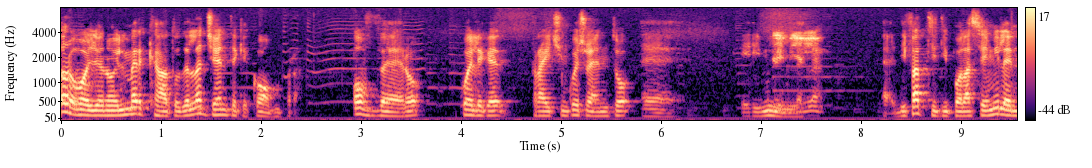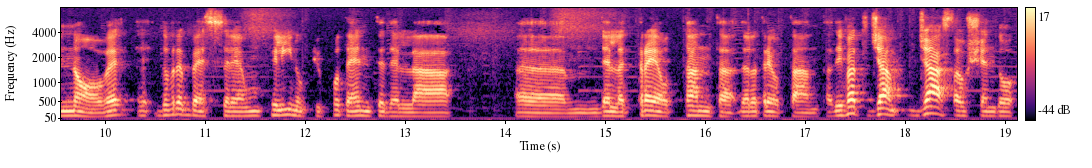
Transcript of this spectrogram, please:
Loro vogliono il mercato della gente che compra, ovvero quelli che tra i 500 e, e i 1000. 1000. Eh, difatti, tipo la 6009 eh, dovrebbe essere un pelino più potente della, ehm, della 380. Della 380. Difatti, già, già sta uscendo.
